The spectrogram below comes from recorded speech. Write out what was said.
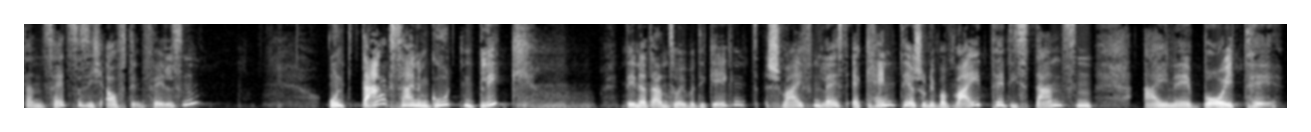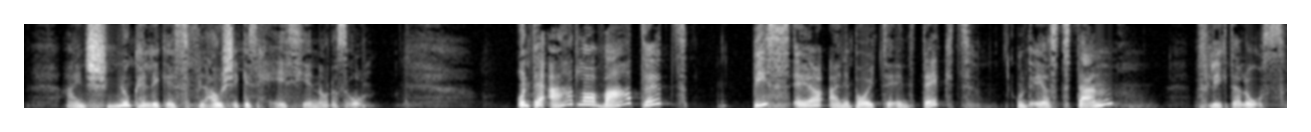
dann setzt er sich auf den Felsen und dank seinem guten Blick, den er dann so über die Gegend schweifen lässt, erkennt er schon über weite Distanzen eine Beute. Ein schnuckeliges, flauschiges Häschen oder so. Und der Adler wartet, bis er eine Beute entdeckt und erst dann fliegt er los.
